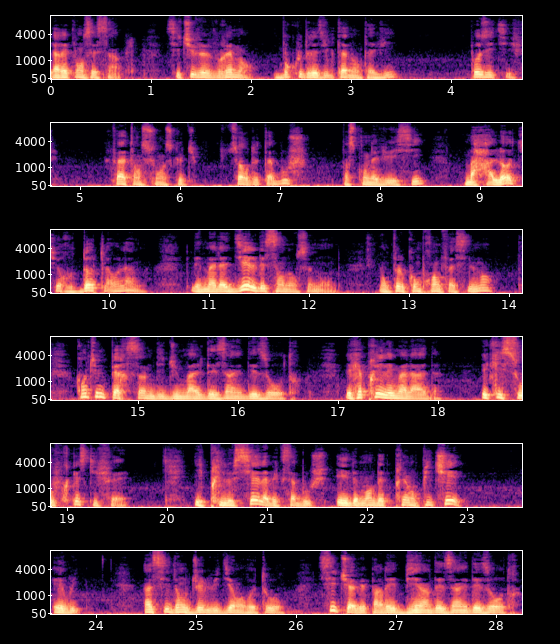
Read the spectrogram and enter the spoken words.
La réponse est simple. Si tu veux vraiment beaucoup de résultats dans ta vie, positif, fais attention à ce que tu sors de ta bouche. Parce qu'on a vu ici, Mahalot yordot laolam. Les maladies, elles descendent dans ce monde. on peut le comprendre facilement. Quand une personne dit du mal des uns et des autres, et qu'après il est malade, et qu'il souffre, qu'est-ce qu'il fait? Il prie le ciel avec sa bouche, et il demande d'être pris en pitié. Et oui. Ainsi donc Dieu lui dit en retour, si tu avais parlé bien des uns et des autres,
